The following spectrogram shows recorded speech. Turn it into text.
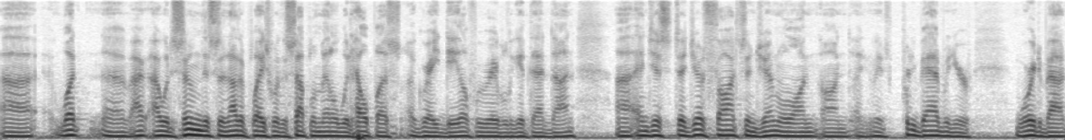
Uh, What, uh, I I would assume this is another place where the supplemental would help us a great deal if we were able to get that done. Uh, And just uh, your thoughts in general on, on, I mean, it's pretty bad when you're worried about,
